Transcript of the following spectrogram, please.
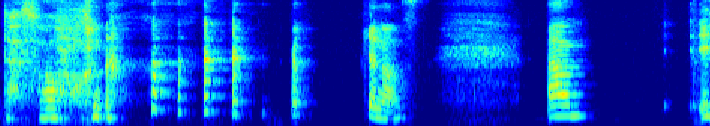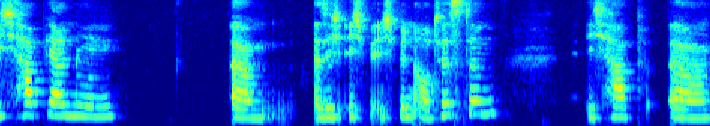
Das war auch genau. Ähm, ich habe ja nun, ähm, also ich, ich, ich bin Autistin. Ich habe äh,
